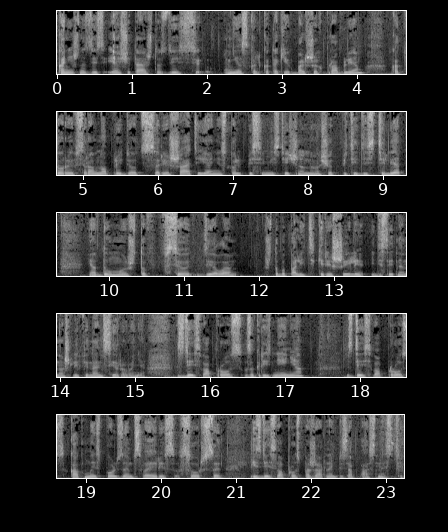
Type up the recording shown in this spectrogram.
Конечно, здесь, я считаю, что здесь несколько таких больших проблем, которые все равно придется решать, и я не столь пессимистична насчет 50 лет. Я думаю, что все дело чтобы политики решили и действительно нашли финансирование. Здесь вопрос загрязнения, Здесь вопрос, как мы используем свои ресурсы, и здесь вопрос пожарной безопасности.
